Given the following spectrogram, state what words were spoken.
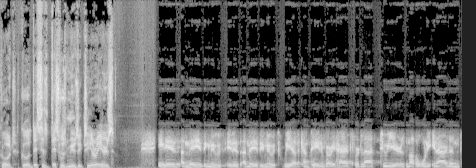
Good, good. This is this was music to your ears. It is amazing news. It is amazing news. We have campaigned very hard for the last two years, not only in Ireland,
